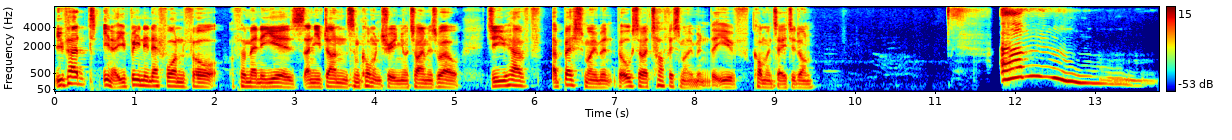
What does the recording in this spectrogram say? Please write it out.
you've had you know you've been in F1 for for many years and you've done some commentary in your time as well. Do you have a best moment but also a toughest moment that you've commentated on? Um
